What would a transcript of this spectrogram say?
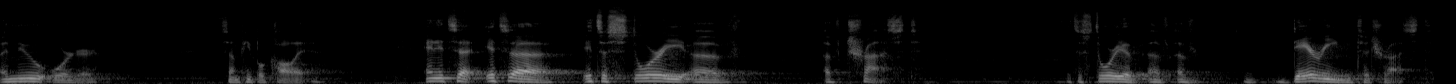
A new order, some people call it. And it's a, it's a, it's a story of, of trust. It's a story of, of, of daring to trust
